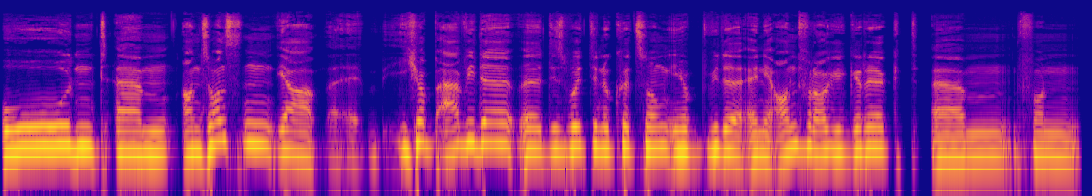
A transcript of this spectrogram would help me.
Und ähm, ansonsten, ja, äh, ich habe auch wieder, äh, das wollte ich noch kurz sagen, ich habe wieder eine Anfrage gekriegt ähm, von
